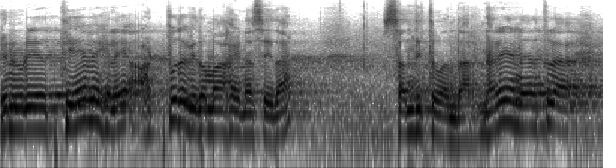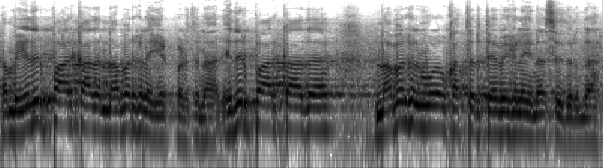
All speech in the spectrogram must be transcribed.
என்னுடைய தேவைகளை அற்புத விதமாக என்ன செய்தார்? சந்தித்து வந்தார். நிறைய நேரத்தில் நம்ம எதிர்பார்க்காத நபர்களை ஏற்படுத்தினார். எதிர்பார்க்காத நபர்கள் மூலம் கத்தர் தேவைகளை என்ன செய்திருந்தார்?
